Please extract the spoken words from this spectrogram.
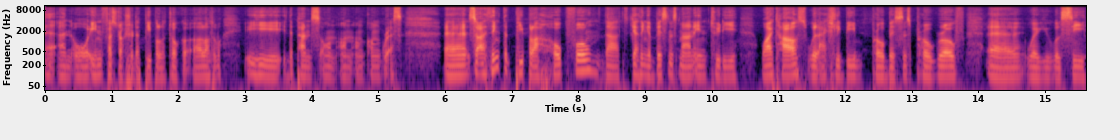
uh, and or infrastructure that people talk a lot about, he depends on, on, on Congress. Uh, so I think that people are hopeful that getting a businessman into the White House will actually be pro-business, pro-growth, uh, where you will see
